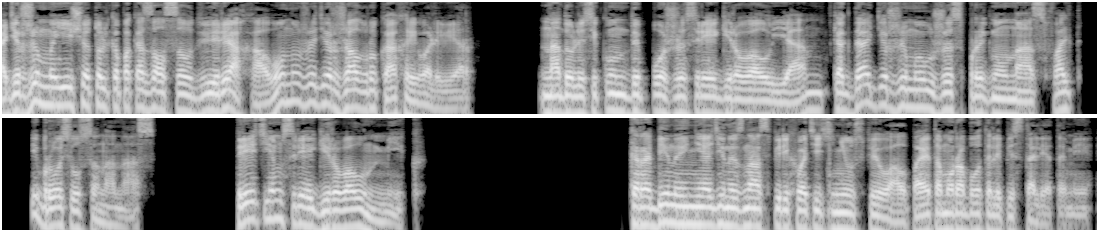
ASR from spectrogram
Одержимый еще только показался в дверях, а он уже держал в руках револьвер. На долю секунды позже среагировал я, когда одержимый уже спрыгнул на асфальт и бросился на нас. Третьим среагировал Мик. Карабины ни один из нас перехватить не успевал, поэтому работали пистолетами.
